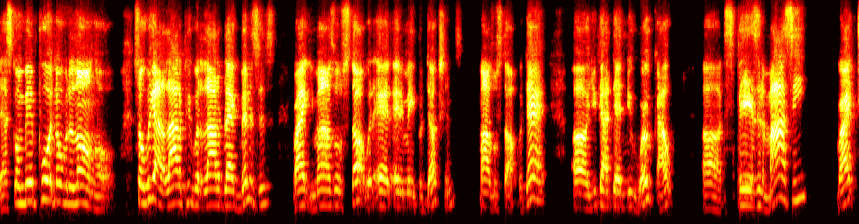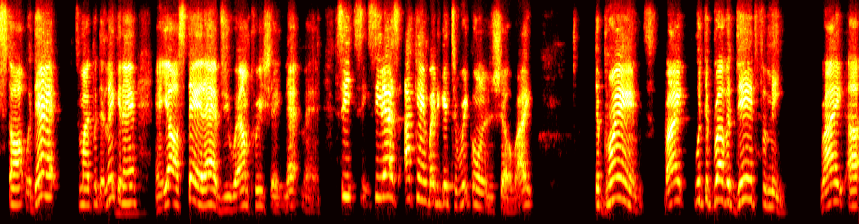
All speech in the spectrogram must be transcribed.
That's gonna be important over the long haul. So we got a lot of people with a lot of black businesses, right? You might as well start with Ed Eddie Productions. Might as well start with that. Uh, you got that new workout, uh, Spears and the Mossy, right? Start with that. Somebody put the link in there, and y'all stay at Avenue. Where I'm appreciating that, man. See, see, see, that's I can't wait to get Tariq on the show, right? The brands, right? What the brother did for me, right? Uh,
